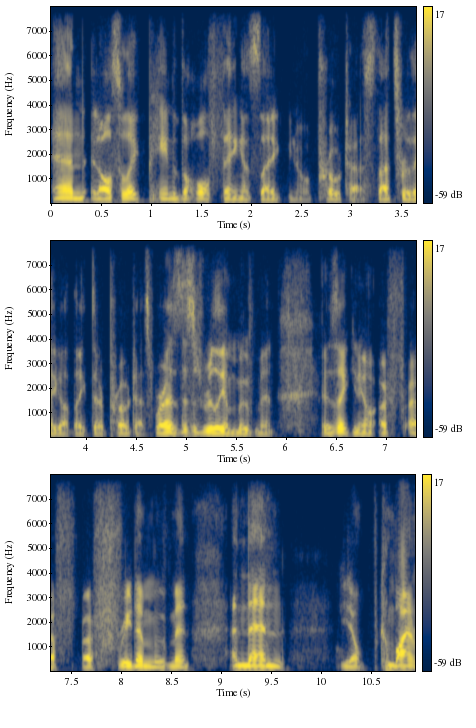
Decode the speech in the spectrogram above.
and it also like painted the whole thing as like you know a protest. That's where they got like their protest. Whereas this is really a movement. It was like you know a, a, a freedom movement. And then you know, combine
